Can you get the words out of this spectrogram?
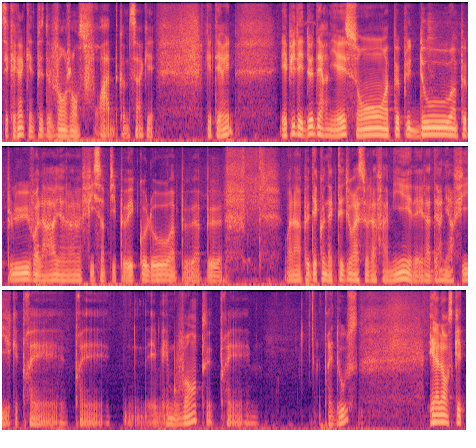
C'est quelqu'un qui a une espèce de vengeance froide comme ça, qui est, qui est terrible. Et puis les deux derniers sont un peu plus doux, un peu plus, voilà, il y a un fils un petit peu écolo, un peu, un peu, voilà, un peu déconnecté du reste de la famille, et la dernière fille qui est très, très émouvante, très, très douce. Et alors, ce qui est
